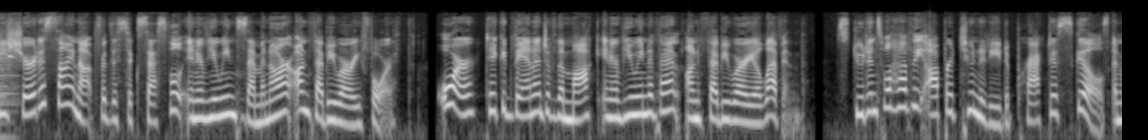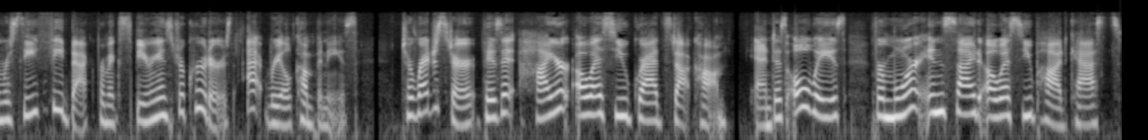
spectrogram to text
Be sure to sign up for the Successful Interviewing Seminar on February 4th, or take advantage of the mock interviewing event on February 11th. Students will have the opportunity to practice skills and receive feedback from experienced recruiters at real companies. To register, visit hireosugrads.com. And as always, for more Inside OSU podcasts,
